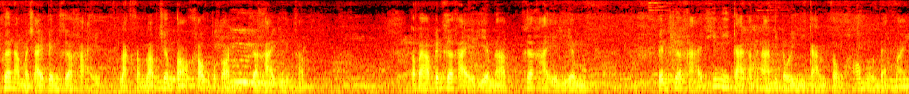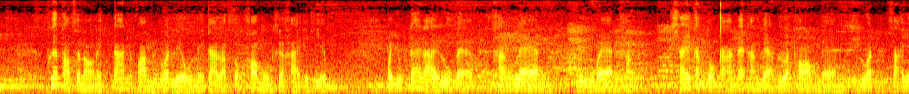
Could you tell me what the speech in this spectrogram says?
เพื่อนำมาใช้เป็นเครือข่ายหลักสำหรับเชื่อมต่อเข้าอุปกรณ์เครือข่ายอื่นครับ ต่อไปครับเป็นเครือข่าย ATM นะครับ เครือข่าย ATM เป็นเครือข่ายที่มีการพัฒนาเทคโนโลยีการส่งข้อมูลแบบใหม่ เพื่อตอบสนองในด้านความรวดเร็วในการรับส่งข้อมูลเครือข่าย ATM ประยุกต์ได้หลายรูปแบบทั้งแลนหรือแวนครับ ใช้กับตัวกลางได้ทั้งแบบลวดทองแดงหรือลวดสายใย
